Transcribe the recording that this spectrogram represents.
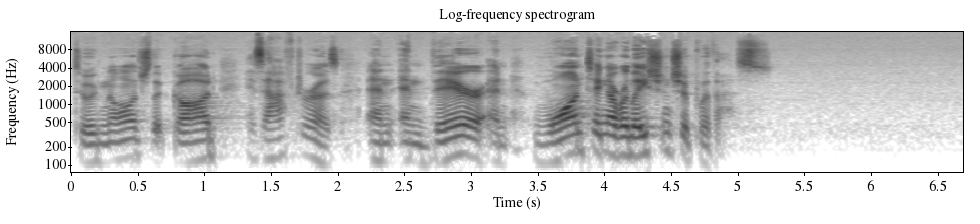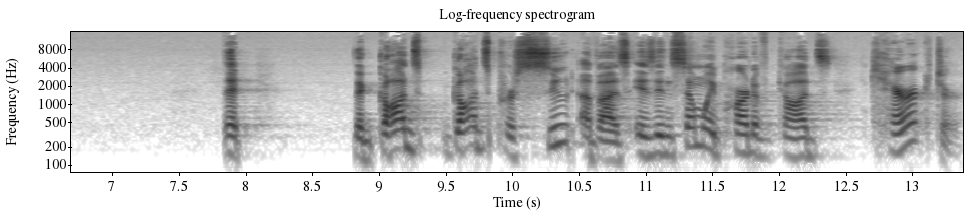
to acknowledge that God is after us and, and there and wanting a relationship with us. That, that God's, God's pursuit of us is in some way part of God's character.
